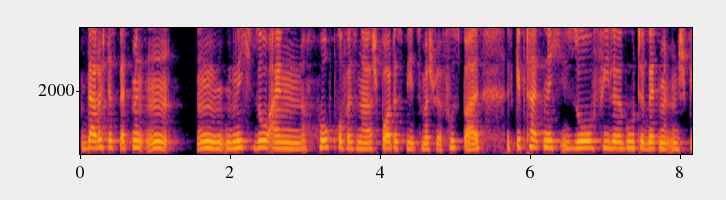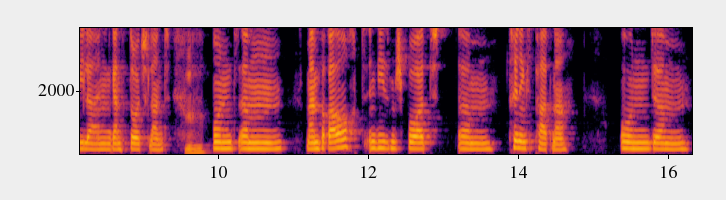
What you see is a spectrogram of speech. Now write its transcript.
dadurch, dass Badminton nicht so ein hochprofessioneller Sport ist wie zum Beispiel Fußball. Es gibt halt nicht so viele gute Badmintonspieler in ganz Deutschland. Mhm. Und ähm, man braucht in diesem Sport ähm, Trainingspartner. Und ähm,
